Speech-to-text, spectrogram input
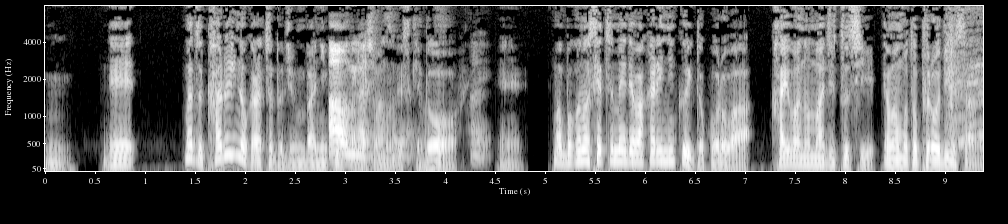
うん。うん。で、まず軽いのからちょっと順番にいします。うかなと思うんですけど、はい。えーまあ、僕の説明で分かりにくいところは、会話の魔術師、山本プロデューサーが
